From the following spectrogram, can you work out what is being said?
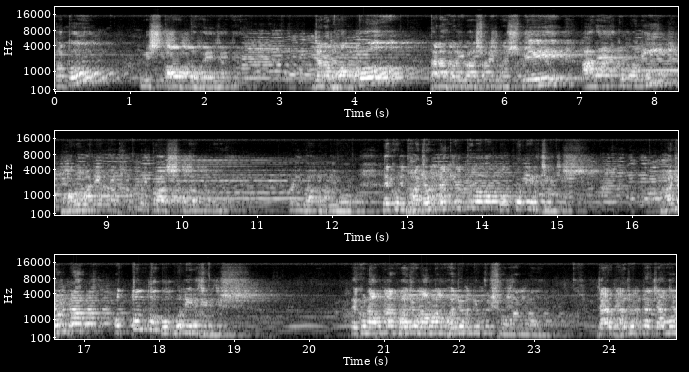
তত নিস্তব্ধ হয়ে যাবে। যারা ভক্ত, তারা হরিবাসরে বসবে আর এক মনে ভগবানের কথা বলিত আস্বাদন হরিবল হরিবল। দেখুন, ভজনটা কিন্তু গোপনের জিনিস। ভজনটা অত্যন্ত গোপনের জিনিস। দেখুন, আপনার ভজন, আমার ভজন কিন্তু সমান নয়। যার ভজনটা যেমন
